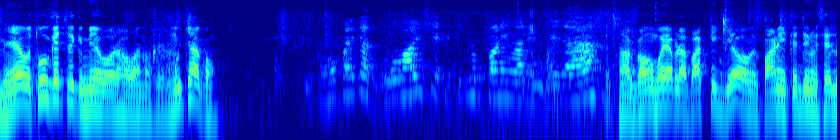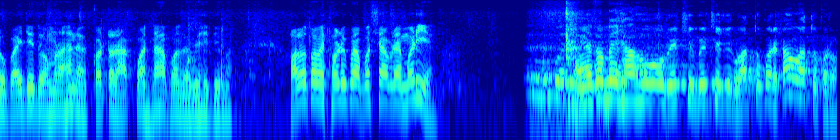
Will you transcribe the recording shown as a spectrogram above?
મેં તું કહેતી કે મેં વરહવાનો છે હું ક્યાં કહું હા ઘઉં ભાઈ આપણા પાકી ગયા હવે પાણી તે દીનું સહેલું પાઈ દીધું હમણાં છે ને કટર હાંકવા ના પંદર વીસ દીમાં હાલો તમે થોડીક વાર પછી આપણે મળીએ અહીંયા તો બે હાહુ બેઠી બેઠી કંઈક વાતો કરે. કાં વાતો કરો?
